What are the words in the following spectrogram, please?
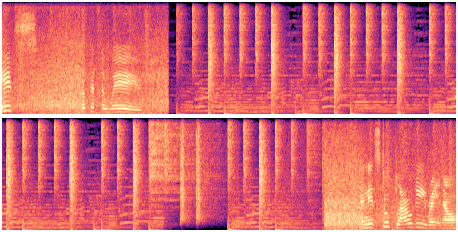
it's look at the wave. And it's too cloudy right now.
